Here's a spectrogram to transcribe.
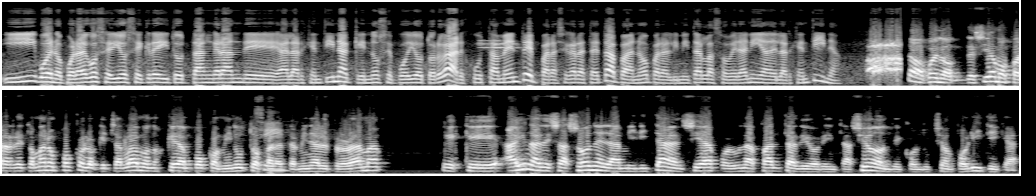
y bueno, por algo se dio ese crédito tan grande a la Argentina que no se podía otorgar, justamente para llegar a esta etapa, ¿no? Para limitar la soberanía de la Argentina. No, bueno, decíamos para retomar un poco lo que charlamos, nos quedan pocos minutos para terminar el programa, es que hay una desazón en la militancia por una falta de orientación, de conducción política.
